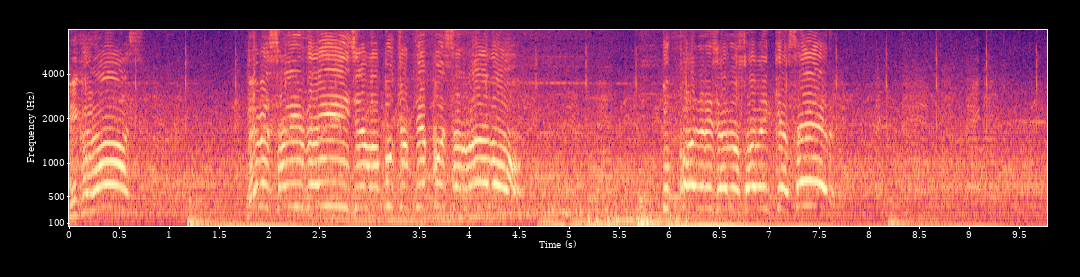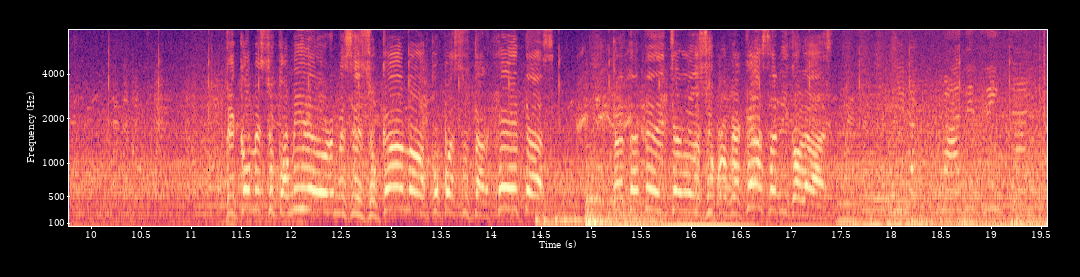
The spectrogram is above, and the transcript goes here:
Nicolás, debes salir de ahí, lleva mucho tiempo encerrado. Tus padres ya no saben qué hacer. Te comes tu comida, duermes en su cama, ocupas sus tarjetas. Tratate de echarlo de su propia casa, Nicolás. Más de 30 años.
